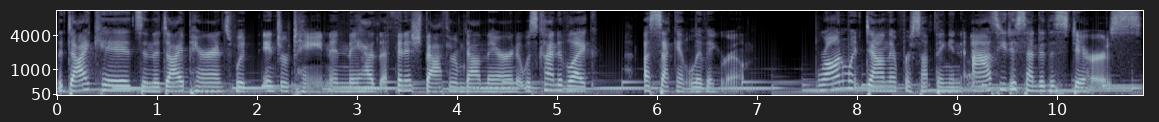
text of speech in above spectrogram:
the Dye kids and the Dye parents would entertain, and they had a finished bathroom down there, and it was kind of like a second living room. Ron went down there for something, and as he descended the stairs,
